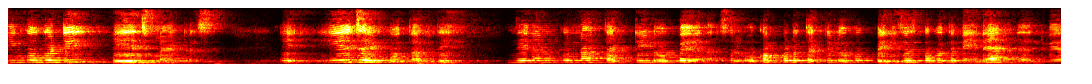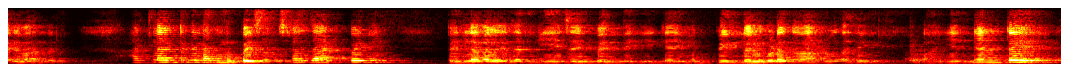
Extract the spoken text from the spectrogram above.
ఇంకొకటి ఏజ్ మ్యాటర్స్. ఏజ్ అయిపోతుంది. నేను అనుకున్నా థర్టీ లోపే అసలు ఒకప్పుడు థర్టీ లోపు పెళ్ళి చేసుకోకపోతే నేనే అనేదాన్ని వేరే వాళ్ళని. అట్లాంటిది నాకు ముప్పై సంవత్సరాలు దాటిపోయినాయి. పెళ్ళవలేదని ఏజ్ అయిపోయింది. ఇక ఈమె పిల్లలు కూడా కాదు అది అబ్బా, ఎన్ని అంటే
